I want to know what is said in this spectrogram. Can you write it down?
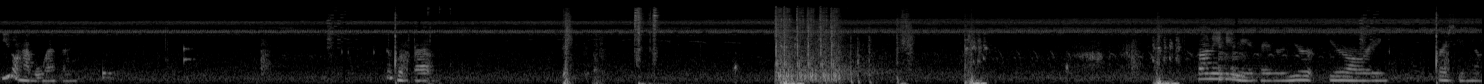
You don't have a weapon. Equip that. Bonnie, do me a favor. You're you're already rescued him.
